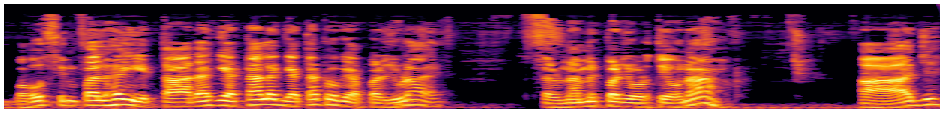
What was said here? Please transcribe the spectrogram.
बहुत सिंपल है ये। तादा की अट्टा लग गया, तट हो गया, पर जुड़ा है। सर्वनाम में पर जोड़ते हो ना? आज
